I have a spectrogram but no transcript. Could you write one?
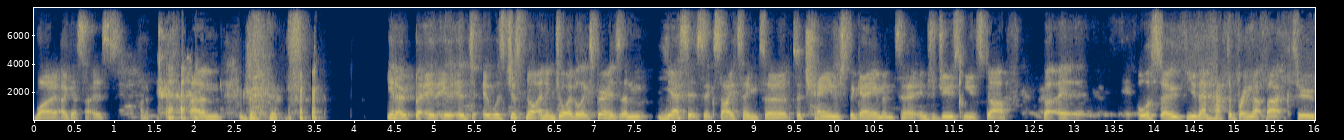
well i guess that is kind of um you know but it, it it was just not an enjoyable experience. And yes it's exciting to to change the game and to introduce new stuff but it, it also you then have to bring that back to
